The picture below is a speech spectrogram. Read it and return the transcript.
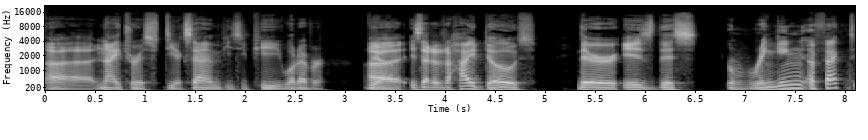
uh, nitrous, DXM, PCP, whatever, uh, yeah. uh, is that at a high dose there is this ringing effect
